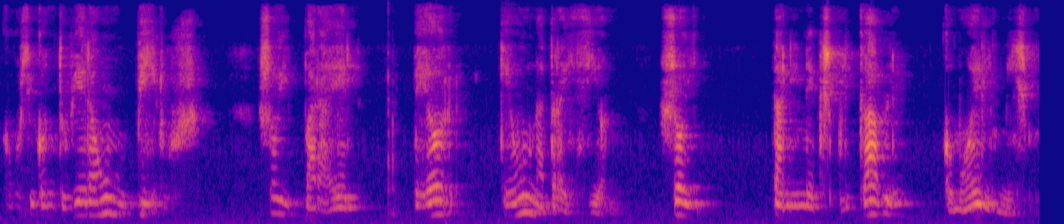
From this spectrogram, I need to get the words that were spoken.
como si contuviera un virus. Soy para él peor que una traición. Soy tan inexplicable como él mismo.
